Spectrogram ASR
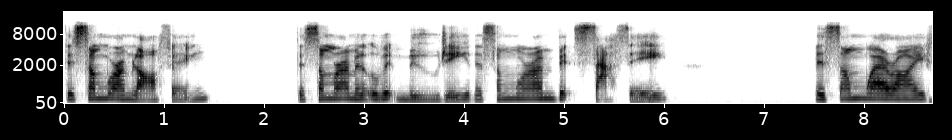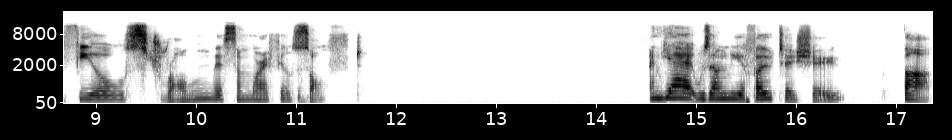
There's somewhere I'm laughing. There's somewhere I'm a little bit moody. There's somewhere I'm a bit sassy. There's somewhere I feel strong. There's somewhere I feel soft. And yeah, it was only a photo shoot, but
